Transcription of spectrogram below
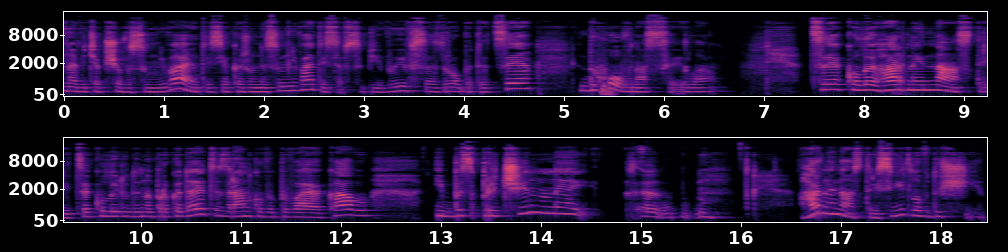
навіть якщо ви сумніваєтесь, я кажу, не сумнівайтеся в собі, ви все зробите. Це духовна сила. Це коли гарний настрій, це коли людина прокидається зранку, випиває каву і безпричинний е, гарний настрій, світло в душі,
